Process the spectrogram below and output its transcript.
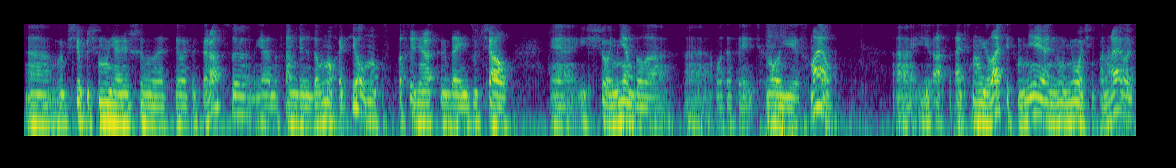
Вообще, почему я решил э, сделать операцию? Я на самом деле давно хотел, но пос- последний раз, когда я изучал, э, еще не было э, вот этой технологии Smile, а, и, а, а технология LASIK мне ну, не очень понравилась.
